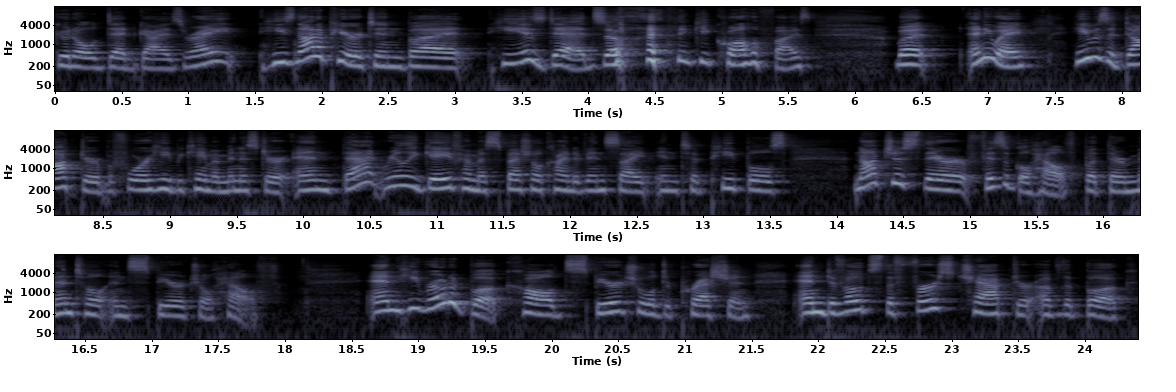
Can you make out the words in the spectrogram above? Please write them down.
good old dead guys, right? He's not a Puritan, but he is dead, so I think he qualifies. But anyway, he was a doctor before he became a minister, and that really gave him a special kind of insight into people's not just their physical health, but their mental and spiritual health. And he wrote a book called Spiritual Depression and devotes the first chapter of the book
